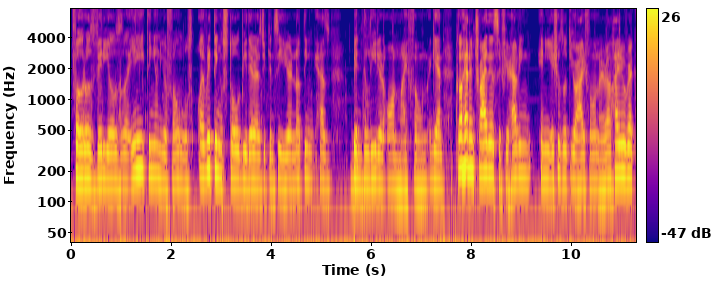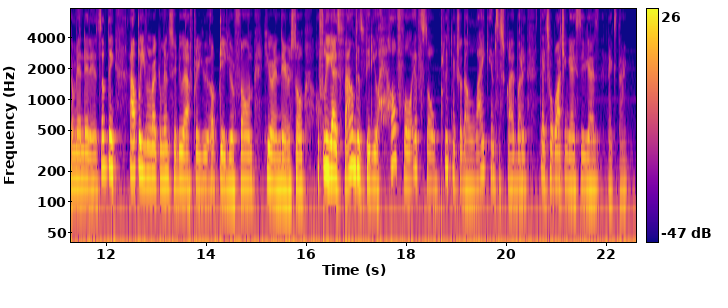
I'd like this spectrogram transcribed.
photos, videos, anything on your phone will everything will still be there as you can see here. Nothing has been deleted on my phone. Again, go ahead and try this if you're having any issues with your iPhone. I highly recommend it. It's something Apple even recommends to do after you update your phone here and there. So hopefully you guys found this video helpful. If so, please make sure to like and subscribe button. Thanks for watching guys. See you guys next time.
